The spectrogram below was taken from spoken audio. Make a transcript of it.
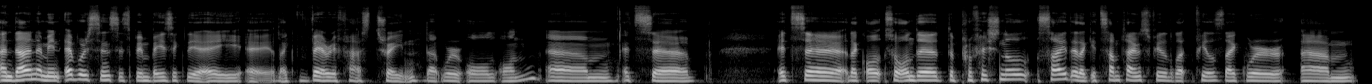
and then I mean, ever since it's been basically a, a like very fast train that we're all on. Um, it's uh, it's uh, like all, so on the the professional side, like it sometimes feels like, feels like we're. Um,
